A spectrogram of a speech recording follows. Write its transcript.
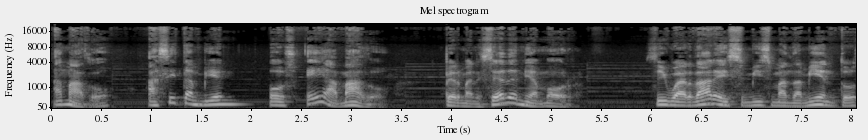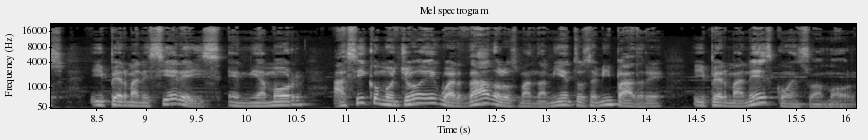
amado, así también os he amado. Permaneced en mi amor. Si guardareis mis mandamientos y permaneciereis en mi amor, así como yo he guardado los mandamientos de mi Padre y permanezco en su amor.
